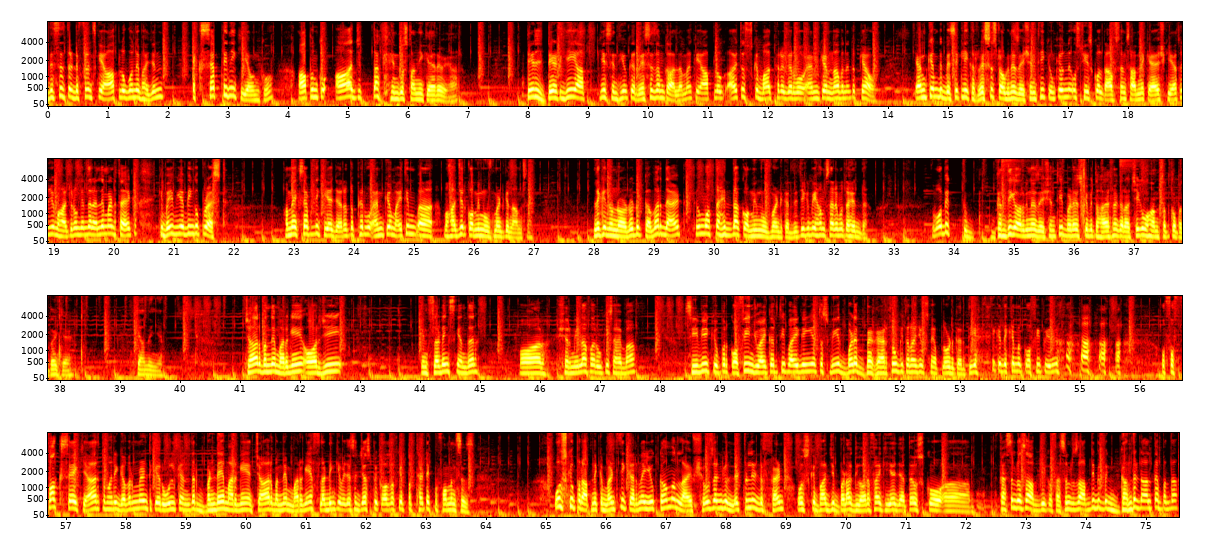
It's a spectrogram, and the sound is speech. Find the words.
دس از دا ڈفرینس کہ آپ لوگوں نے بھائی جن ایکسیپٹ ہی نہیں کیا ان کو۔ آپ ان کو آج تک ہندوستانی کہہ رہے ہو یار۔ ٹل ڈیٹ یہ آپ، یہ سندھیوں کے ریسزم کا عالم ہے کہ آپ لوگ آئے تو اس کے بعد پھر اگر وہ ایم کیو ایم نہ بنے تو کیا ہو؟ ایم کیو ایم بھی بیسکلی ایک ریسسٹ آرگنائزیشن تھی کیونکہ انہوں نے اس چیز کو الطاف حسن صاحب نے کیش کیا تھا، جو مہاجروں کے اندر ایلیمنٹ تھا ایک کہ بھائی وی آر بینگ اوپریسڈ ہمیں ایکسیپٹ نہیں کیا جا رہا، تو پھر وہ ایم کیو ایم آئی تھی مہاجر قومی موومنٹ کے نام سے۔ لیکن in order to cover that تو متحدہ قومی موومنٹ کر دی تھی کہ بھائی ہم سارے متحد ہیں۔ وہ بھی گندی کی آرگنائزیشن تھی، بڑے اس کے بھی تحائف ہیں کراچی کے وہ ہم سب کو پتہ ہے کیا ہے، کیا نہیں ہے۔ چار بندے مر گئے اور جی ان فلڈنگس کے اندر اور شرمیلا فاروقی صاحبہ سی وی کے اوپر کافی انجوائے کرتی پائی گئی ہے تصویر بڑے بغیرتوں کی طرح جو اس نے اپلوڈ کرتی ہے۔ کہ دیکھیں میں کافی پی رہی ہوں۔ فک سے یار، تمہاری گورنمنٹ کے رول کے اندر بندے مر گئے ہیں، چار بندے مر گئے ہیں فلڈنگ کی وجہ سے جسٹ بیکاز آف یہ پتھیٹک پرفارمنسز اس کے اوپر آپ نے کمنٹ نہیں کرنا you come on live shows and you literally defend اس کے بعد جب بڑا گلوریفائی کیا جاتا ہے، اس کو فیصل رضا عبدی کو، فیصل رضا عبدی بھی گند ڈالتا ہے بندہ۔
